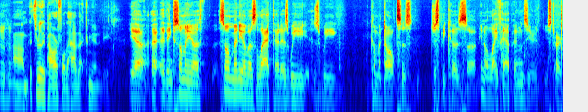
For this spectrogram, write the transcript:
mm-hmm. um, it's really powerful to have that community yeah I, I, think so many of so many of us lack that as we as we become adults is just because uh, you know life happens you you start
